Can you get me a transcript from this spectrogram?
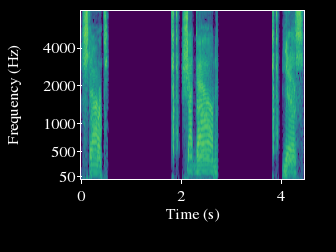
Start. Shut down. Yes.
